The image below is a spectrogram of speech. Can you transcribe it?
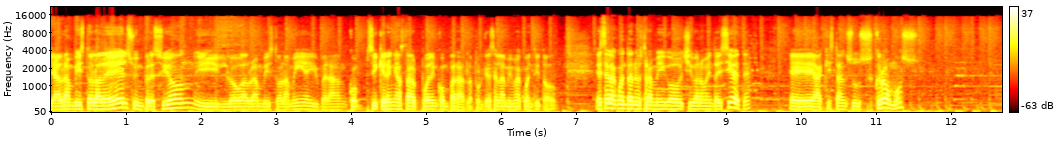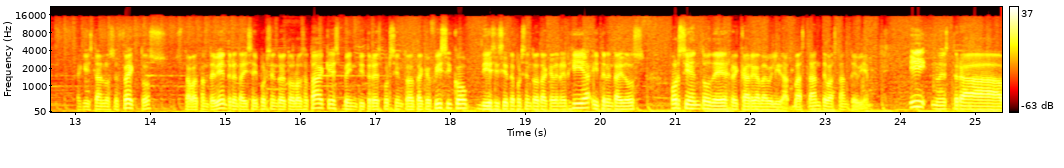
ya habrán visto la de él, su impresión y luego habrán visto la mía y verán, si quieren hasta pueden compararla porque es en la misma cuenta y todo. Esta es la cuenta de nuestro amigo Chiva97. Eh, aquí están sus cromos. Aquí están los efectos. Está bastante bien, 36% de todos los ataques, 23% de ataque físico, 17% de ataque de energía y 32% de recarga de habilidad. Bastante, bastante bien. Y nuestra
